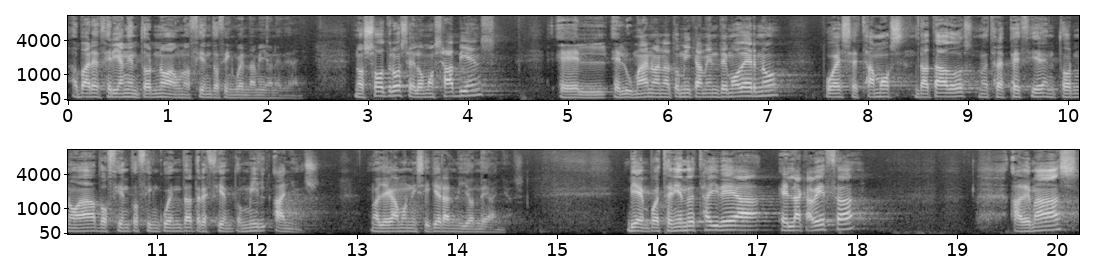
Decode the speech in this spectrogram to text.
aparecerían en torno a unos 150 millones de años. Nosotros, el Homo sapiens, el, humano anatómicamente moderno, pues estamos datados, nuestra especie, en torno a 250, 300 mil años. No llegamos ni siquiera al millón de años. Bien, pues teniendo esta idea en la cabeza, además,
